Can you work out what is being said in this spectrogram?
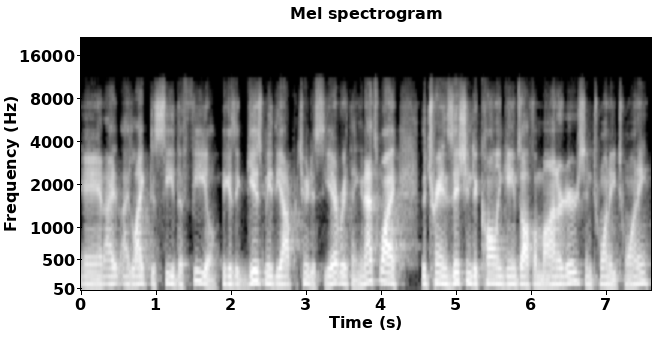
and I, I, like to see the field because it gives me the opportunity to see everything. And that's why the transition to calling games off of monitors in 2020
